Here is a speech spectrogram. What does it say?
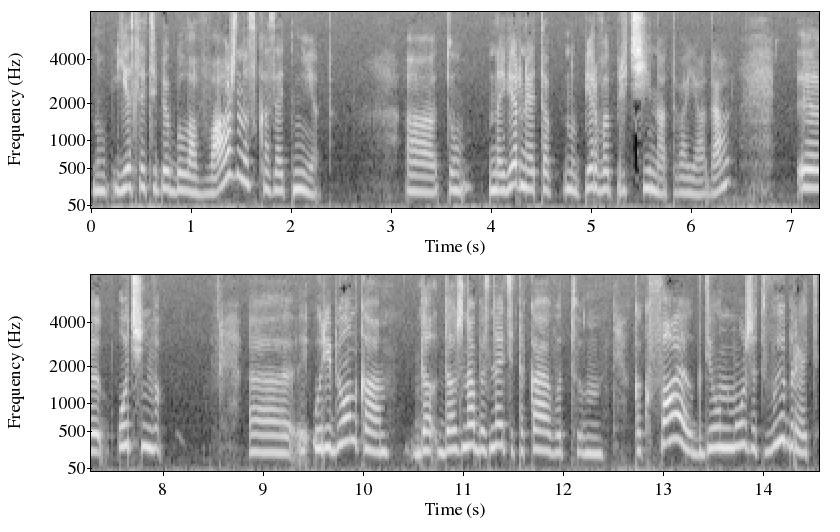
Но если тебе было важно сказать «нет», а, то, наверное, это ну, первая причина твоя, да. Э, очень у ребенка должна быть, знаете, такая вот как файл, где он может выбрать,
